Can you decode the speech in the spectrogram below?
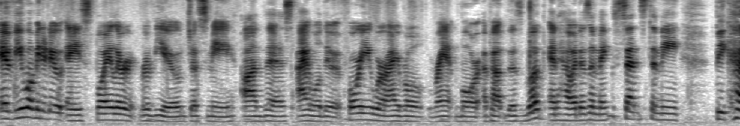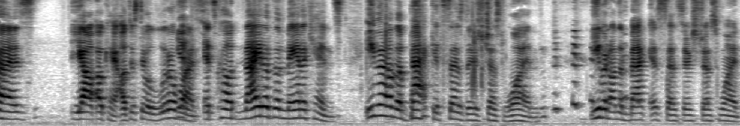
If you want me to do a spoiler review, just me, on this, I will do it for you where I will rant more about this book and how it doesn't make sense to me because. Y'all, okay, I'll just do a little yes. one. It's called Night of the Mannequins. Even on the back, it says there's just one. Even on the back, it says there's just one.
